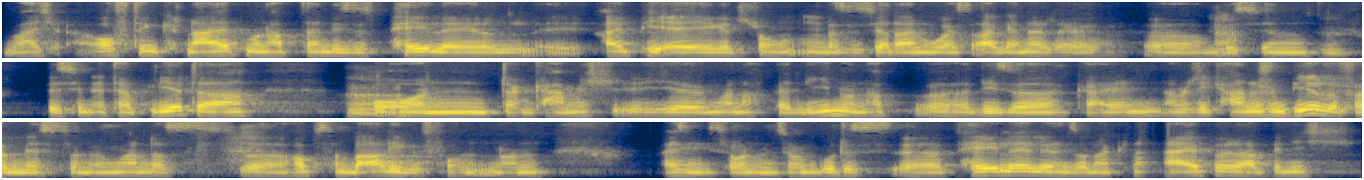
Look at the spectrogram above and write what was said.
war ich auf den Kneipen und habe dann dieses Pale Ale IPA getrunken. Das ist ja da in den USA generell äh, ein ja. bisschen, ja. bisschen etablierter. Ja. Und dann kam ich hier irgendwann nach Berlin und habe äh, diese geilen amerikanischen Biere vermisst und irgendwann das äh, Hops and Barley gefunden. Und weiß nicht, so ein, so ein gutes äh, Pale Ale in so einer Kneipe, da bin ich,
